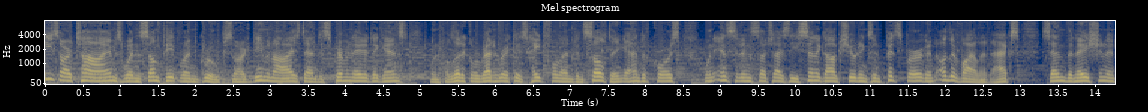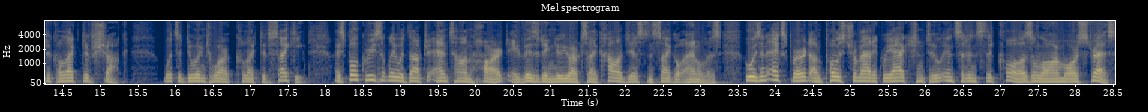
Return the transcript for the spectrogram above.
These are times when some people and groups are demonized and discriminated against, when political rhetoric is hateful and insulting, and, of course, when incidents such as the synagogue shootings in Pittsburgh and other violent acts send the nation into collective shock. What's it doing to our collective psyche? I spoke recently with Dr. Anton Hart, a visiting New York psychologist and psychoanalyst, who is an expert on post traumatic reaction to incidents that cause alarm or stress.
